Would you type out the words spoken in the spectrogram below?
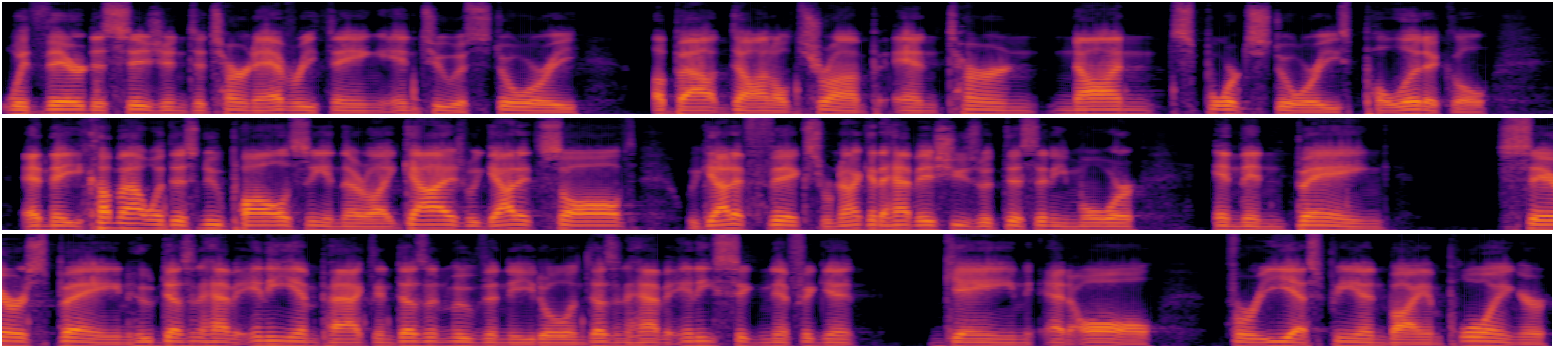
with their decision to turn everything into a story about Donald Trump and turn non-sports stories political. And they come out with this new policy and they're like, "Guys, we got it solved. We got it fixed. We're not going to have issues with this anymore." And then bang, Sarah Spain, who doesn't have any impact and doesn't move the needle and doesn't have any significant gain at all for ESPN by employing her,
